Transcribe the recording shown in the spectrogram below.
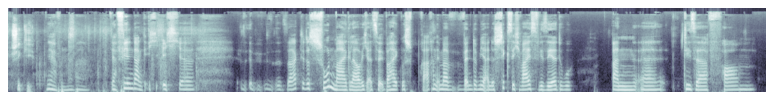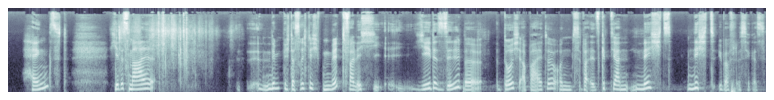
Schicki. Ja, wunderbar. Ja, vielen Dank. Ich, ich äh, sagte das schon mal, glaube ich, als wir über Haikus sprachen, immer, wenn du mir eine schickst, ich weiß, wie sehr du an äh, dieser Form hängst. Jedes Mal äh, nimmt mich das richtig mit, weil ich jede Silbe durcharbeite und es gibt ja nichts, nichts Überflüssiges.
